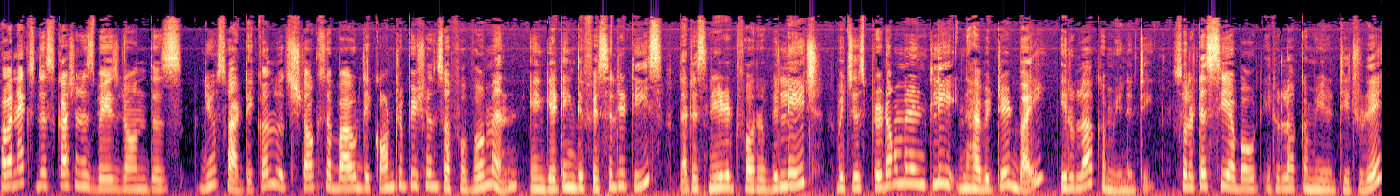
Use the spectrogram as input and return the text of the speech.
Our next discussion is based on this news article which talks about the contributions of a woman in getting the facilities that is needed for a village which is predominantly inhabited by Irula community. So let us see about Irula community today.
